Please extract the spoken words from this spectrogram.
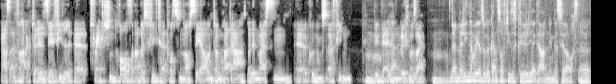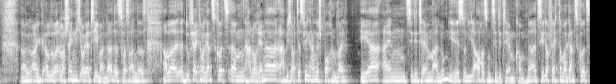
da ist einfach aktuell sehr viel äh, Traction drauf, aber es fliegt halt trotzdem noch sehr unterm Radar bei den meisten äh, kundungsaffinen hm. BWLern, würde ich mal sagen. Hm. Ja, in Berlin haben wir ja sogar ganz oft dieses Guerilla-Gardening, das ist ja auch äh, äh wahrscheinlich nicht euer Thema, ne? Das ist was anderes. Aber äh, du vielleicht nochmal ganz kurz, ähm, Hanno Renner habe ich auch deswegen angesprochen, weil er ein CDTM-Alumni ist und ihr auch aus dem CDTM kommt. Ne? Erzähl doch vielleicht nochmal ganz kurz,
